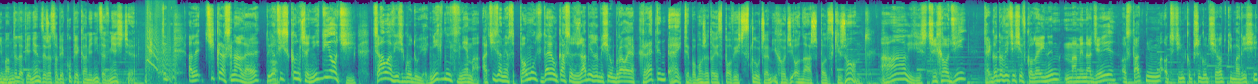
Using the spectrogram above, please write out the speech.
i mam tyle pieniędzy, że sobie kupię kamienicę w mieście. Ty, ale ci krasnale to No. jacyś skończeni idioci. Cała wieś głoduje, nikt nic nie ma, a ci zamiast pomóc dają kasę żabie, żeby się ubrała jak kretyn. Ej, ty, bo może to jest powieść z kluczem i chodzi o nasz polski rząd. A, widzisz, czy chodzi? Tego dowiecie się w kolejnym, mamy nadzieję, ostatnim odcinku przygód Sierotki Marysi,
